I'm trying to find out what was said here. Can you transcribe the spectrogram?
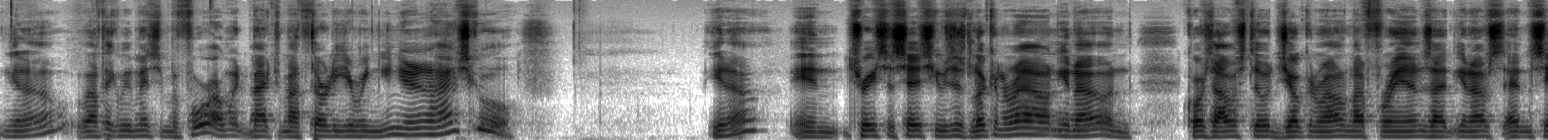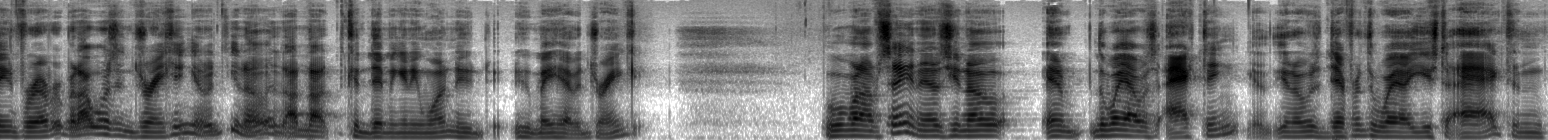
You know, well, I think we mentioned before, I went back to my 30 year reunion in high school. You know, and Teresa says she was just looking around, you know, and course I was still joking around with my friends. I, you know, I hadn't seen forever, but I wasn't drinking. And, You know, and I'm not condemning anyone who who may have a drink. Well, what I'm saying is, you know, and the way I was acting, you know, was different the way I used to act, and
